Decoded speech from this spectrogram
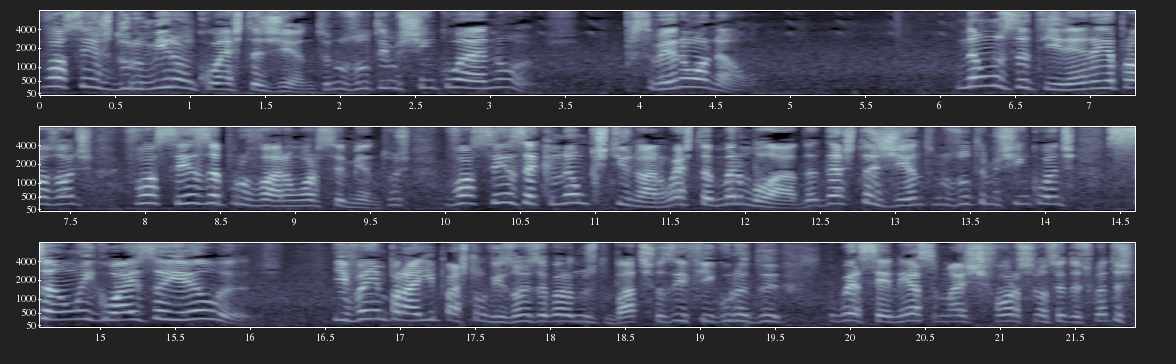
Vocês dormiram com esta gente nos últimos cinco anos. Perceberam ou não? Não nos atirem areia para os olhos. Vocês aprovaram orçamentos. Vocês é que não questionaram esta marmelada desta gente nos últimos cinco anos. São iguais a eles. E vêm para aí, para as televisões, agora nos debates, fazer figura de o SNS, mais esforços, não sei das quantas.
